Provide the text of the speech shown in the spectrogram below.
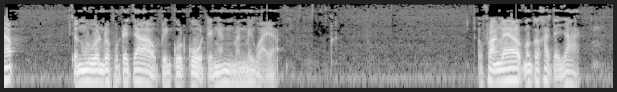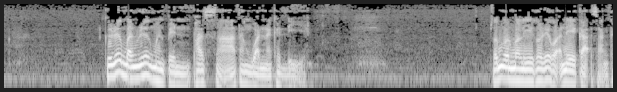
นับจำนวนพระพุทธเจ้าเป็นโกดโกดอย่างนั้นมันไม่ไหวอะฟังแล้วมันก็เข้าใจยาก คือเรื่องบางเรื่องมันเป็นภาษาทางวรรณคดีสมนวนบาลีเขาเรียกว่าอเนกะสังข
